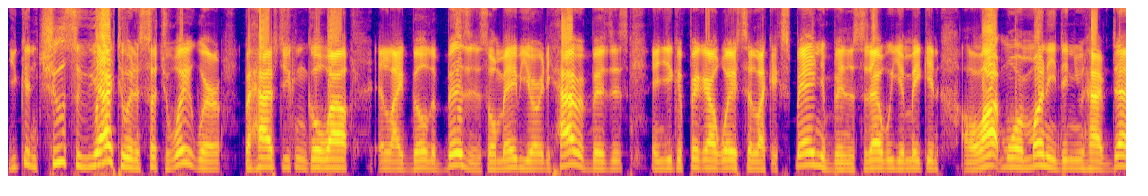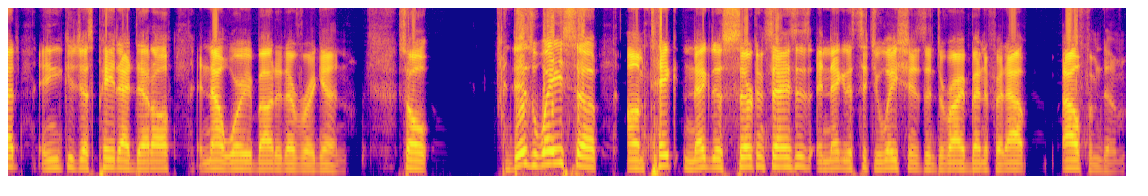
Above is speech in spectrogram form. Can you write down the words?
you can choose to react to it in such a way where perhaps you can go out and like build a business, or maybe you already have a business and you can figure out ways to like expand your business so that way you're making a lot more money than you have debt, and you can just pay that debt off and not worry about it ever again. So there's ways to um take negative circumstances and negative situations and derive benefit out out from them.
